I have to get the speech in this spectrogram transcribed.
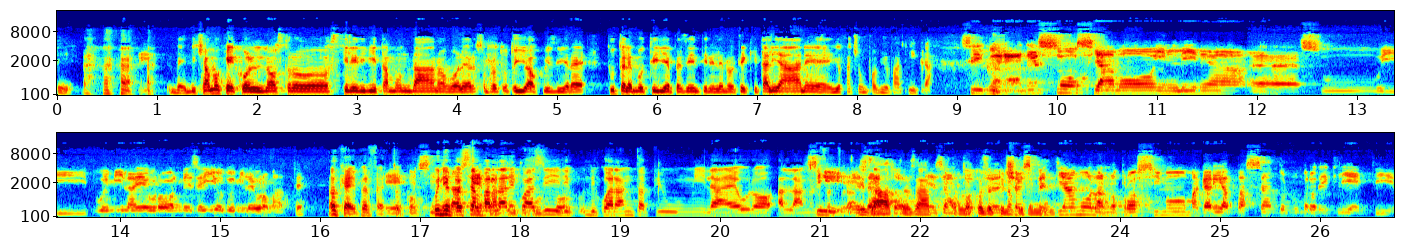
Sì. Beh, diciamo che col nostro stile di vita mondano, voler soprattutto io acquisire tutte le bottiglie presenti nelle noteche italiane, io faccio un po' più fatica. Sì, guarda, adesso siamo in linea eh, sui 2000 euro al mese io, 2000 euro matte. Ok, perfetto. Quindi possiamo parlare quasi di, di, 40 più 1000 euro all'anno. Sì, esatto, esatto. esatto. Cioè, ci aspettiamo l'anno prossimo, magari abbassando il numero dei clienti,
